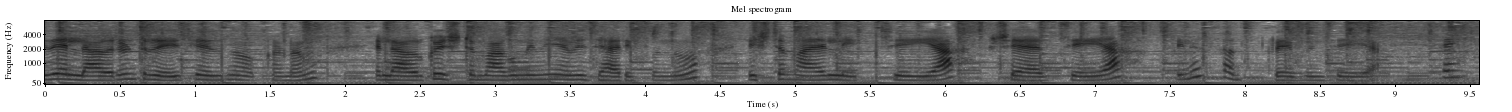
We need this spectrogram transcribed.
ഇത് എല്ലാവരും ട്രൈ ചെയ്ത് നോക്കണം. എല്ലാവർക്കും ഇഷ്ടമാകുമെന്ന് ഞാൻ വിചാരിക്കുന്നു. ഇഷ്ടമായ ലൈക്ക് ചെയ്യുക ഷെയർ ചെയ്യുക പിന്നെ സബ്സ്ക്രൈബും ചെയ്യുക. താങ്ക്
